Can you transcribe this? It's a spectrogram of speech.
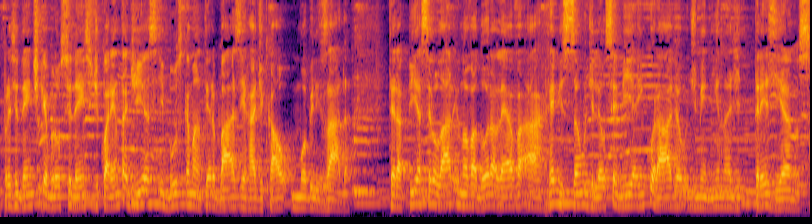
O presidente quebrou silêncio de 40 dias e busca manter base radical mobilizada. Terapia celular inovadora leva à remissão de leucemia incurável de menina de 13 anos.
